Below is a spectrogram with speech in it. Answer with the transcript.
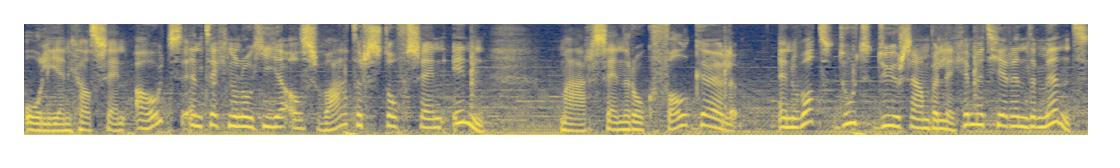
Olie en gas zijn oud en technologieën als waterstof zijn in. Maar zijn er ook valkuilen? En wat doet duurzaam beleggen met je rendement?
